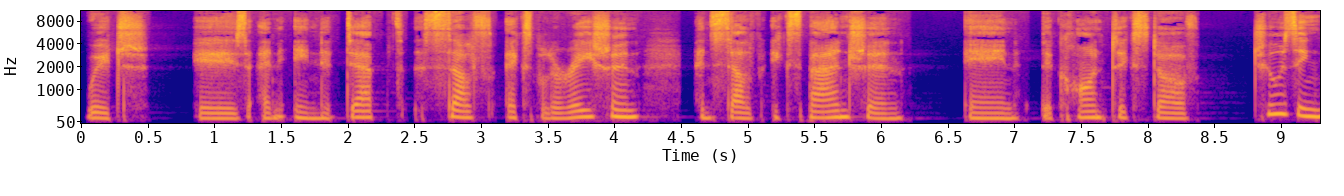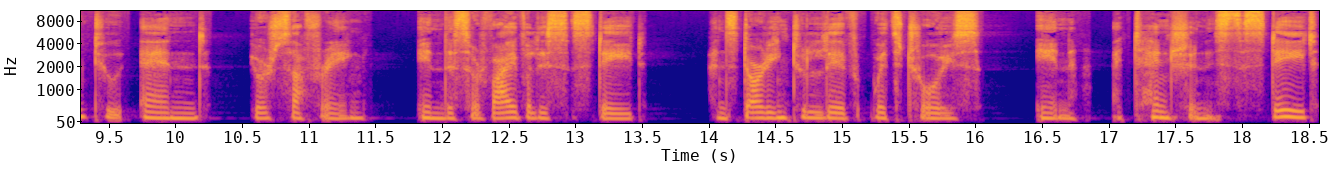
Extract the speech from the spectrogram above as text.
which is an in depth self exploration and self expansion in the context of choosing to end your suffering in the survivalist state and starting to live with choice in attention is the state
